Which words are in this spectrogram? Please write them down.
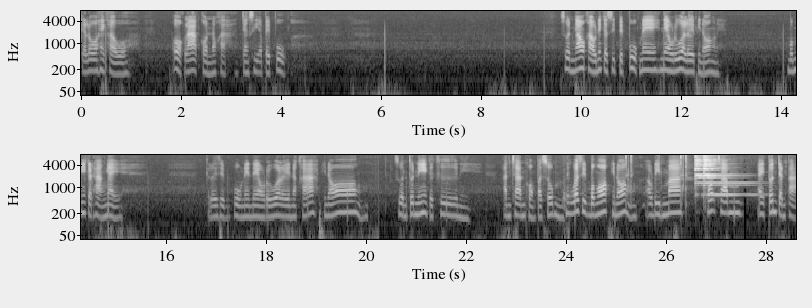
ก็รอให้เขาออกรากก่อนเนาะค่ะ จังสีเอาไปปลูก ส่วนเงาเขานี่ก็สิไปปลูกในแนวรั้วเลยพี่น้องนี่บ่มีกระถางใหญ่ ก็เลยสิไปปลูกในแนวรั้วเลยนะคะ พี่น้อง ส่วนต้นนี้ก็คือนี่ อัญชันของปลาส้ม นึกว่าสิบ่งอกพี่น้อง เอาดินมาเพาะชำไอ้ต้นจันผา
